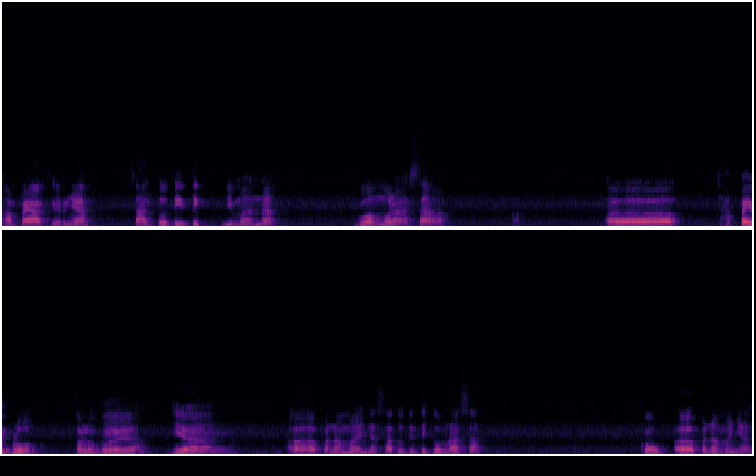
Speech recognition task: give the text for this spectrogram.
sampai akhirnya satu titik di mana gue merasa eh capek bro kalau gue ya ya. Iya. eh, apa namanya satu titik gue merasa kok eh, apa namanya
